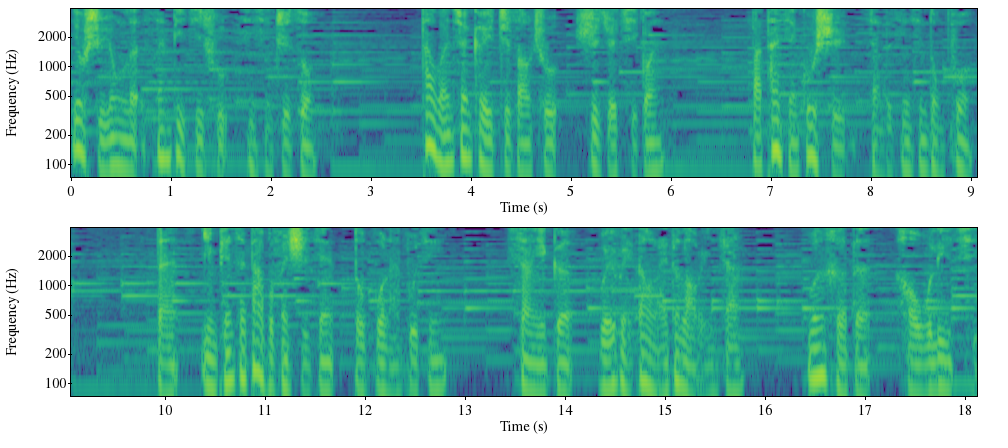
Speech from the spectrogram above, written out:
又使用了 3D 技术进行制作。它完全可以制造出视觉奇观，把探险故事讲得惊心动魄，但影片在大部分时间都波澜不惊，像一个娓娓道来的老人家，温和的毫无力气。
